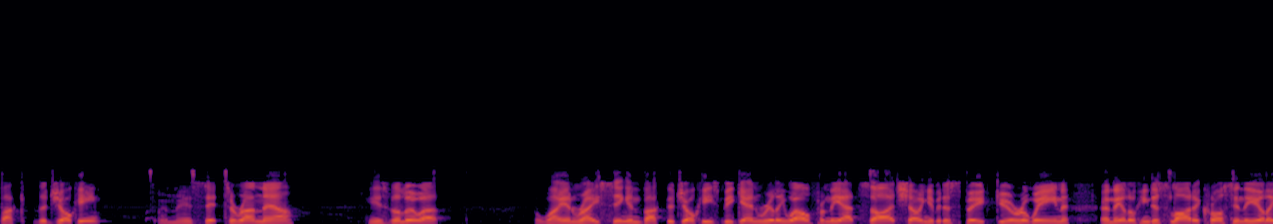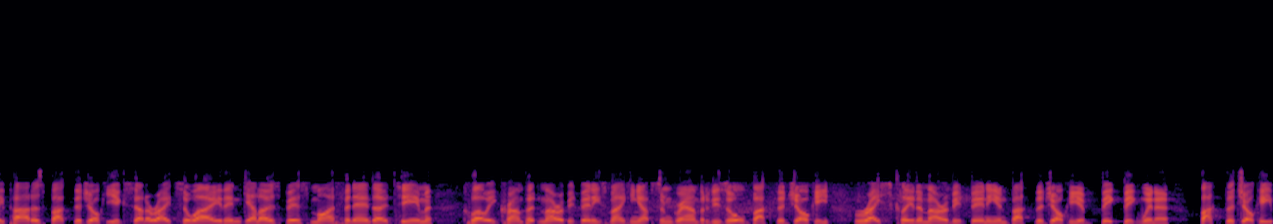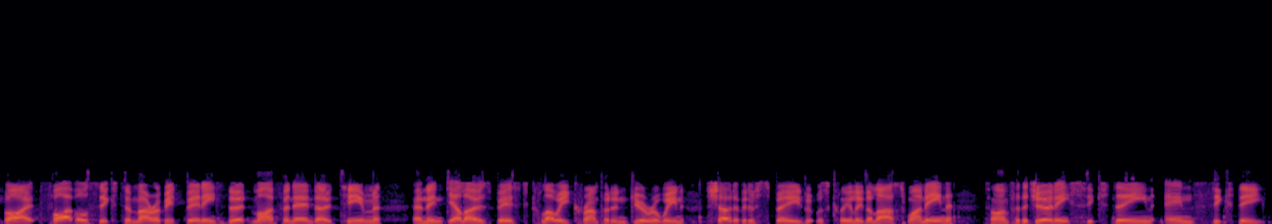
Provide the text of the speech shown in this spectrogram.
Buck the jockey. And they're set to run now. Here's the lure. Away and racing, and Buck the jockeys began really well from the outside, showing a bit of speed. Guraween, and they're looking to slide across in the early part as Buck the jockey accelerates away. Then Gallows Best, My Fernando Tim, Chloe Crumpet, Murrabit Benny's making up some ground, but it is all Buck the jockey. Race clear to Murrabit Benny, and Buck the jockey a big, big winner. Buck the jockey by five or six to Murrabit Benny, third My Fernando Tim, and then Gallows Best, Chloe Crumpet and Guraween showed a bit of speed, but was clearly the last one in. Time for the journey, 16 and 60.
